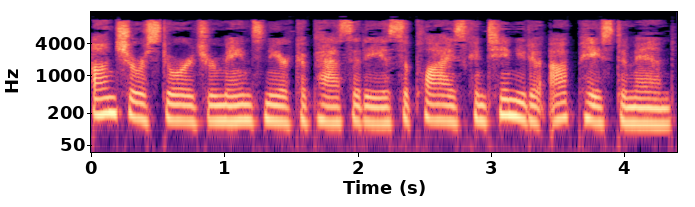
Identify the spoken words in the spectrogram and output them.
Onshore storage remains near capacity as supplies continue to outpace demand,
